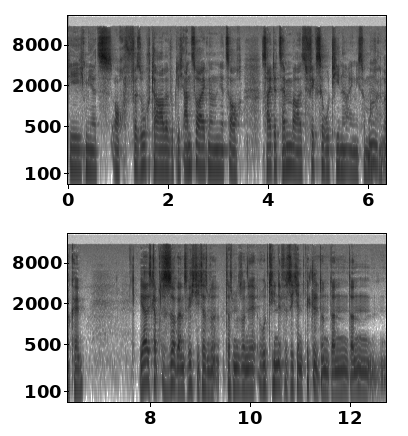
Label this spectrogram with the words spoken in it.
die ich mir jetzt auch versucht habe, wirklich anzueignen und jetzt auch seit Dezember als fixe Routine eigentlich so mache. Okay. Ja, ich glaube, das ist auch ganz wichtig, dass man, dass man so eine Routine für sich entwickelt und dann, dann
